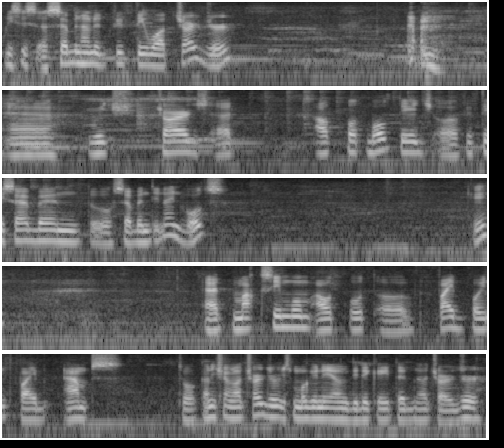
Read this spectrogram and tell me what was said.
This is a 750 watt charger. Uh, which charge at output voltage of 57 to 79 volts okay. At maximum output of 5.5 amps. So kani siya nga charger is mo gini ang dedicated na charger.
